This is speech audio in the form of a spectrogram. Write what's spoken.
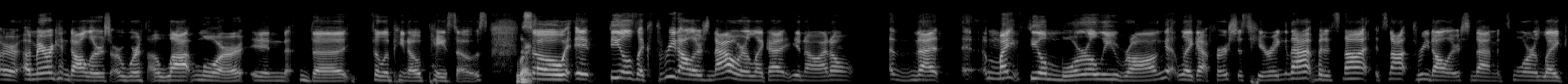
or American dollars are worth a lot more in the Filipino pesos. Right. So it feels like $3 an hour. Like I, you know, I don't, that might feel morally wrong like at first just hearing that but it's not it's not three dollars to them it's more like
